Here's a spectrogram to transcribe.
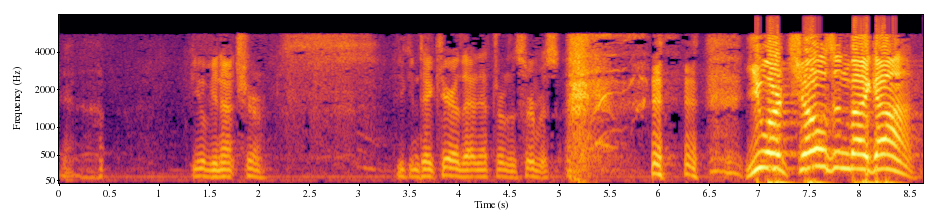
Yeah. A few of you not sure. You can take care of that after the service. you are chosen by God.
